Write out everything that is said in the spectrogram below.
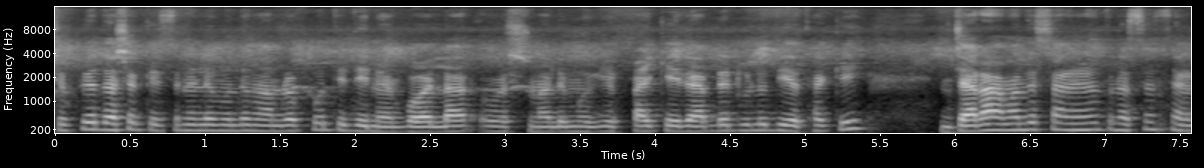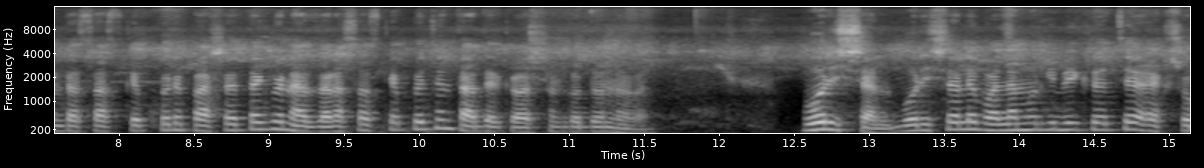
সুপ্রিয় দর্শক চ্যানেলের মাধ্যমে আমরা প্রতিদিনে ব্রয়লার ও সোনালী মুরগির পাইকারি আপডেটগুলো দিয়ে থাকি। যারা আমাদের চ্যানেলে নতুন আছেন, চ্যানেলটা সাবস্ক্রাইব করে পাশে থাকবেন। আর যারা সাবস্ক্রাইব করেছেন, তাদেরকে অসংখ্য ধন্যবাদ। বরিশাল, বরিশালে ব্রয়লার মুরগি বিক্রি হচ্ছে একশো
